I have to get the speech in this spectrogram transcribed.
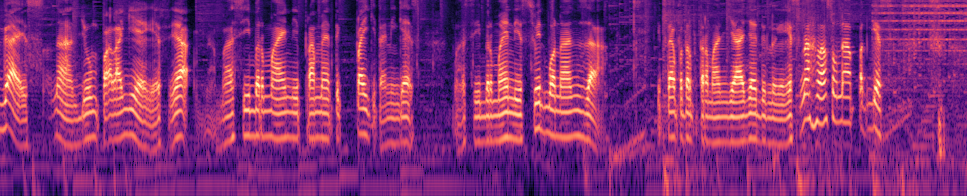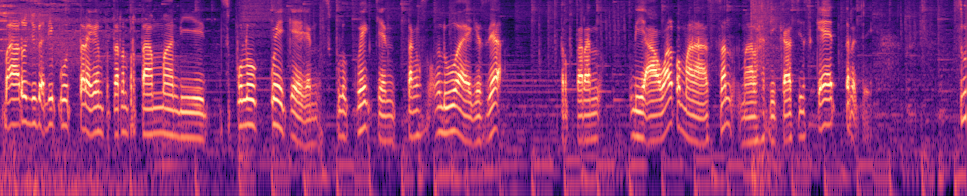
guys. Nah jumpa lagi ya guys ya. Nah, Masih bermain di Pragmatic Play kita nih guys. Masih bermain di Sweet Bonanza. Kita putar-putar manja aja dulu ya guys. Nah langsung dapat guys. Baru juga diputar ya Putaran pertama di 10 quick ya kan. 10 quick centang 2 ya guys ya. Perputaran di awal pemanasan malah dikasih skater cuy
